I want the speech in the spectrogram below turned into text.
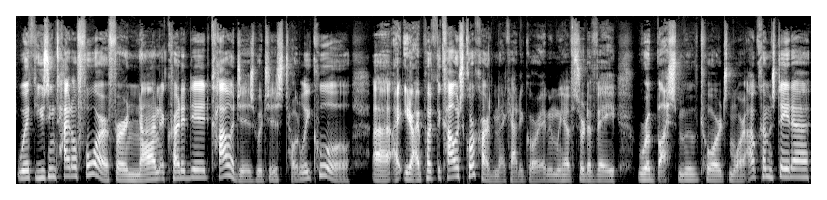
with using Title IV for non-accredited colleges, which is totally cool. Uh, I, you know, I put the college scorecard in that category. I mean, we have sort of a robust move towards more outcomes data.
